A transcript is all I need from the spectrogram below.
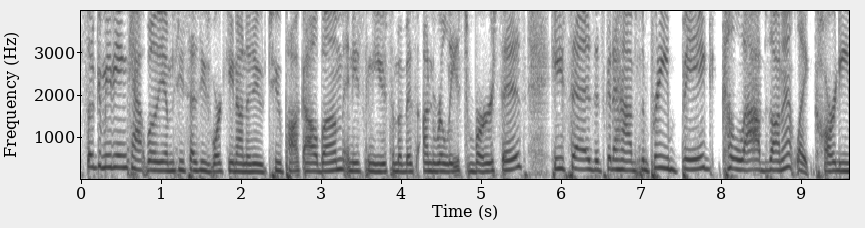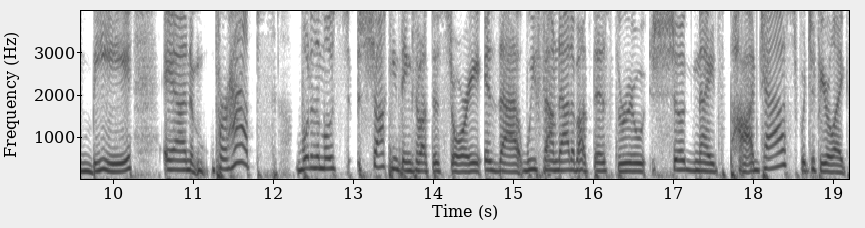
So, comedian Katt Williams, he says he's working on a new Tupac album and he's going to use some of his unreleased verses. He says it's going to have some pretty big collabs on it, like Cardi B. And perhaps one of the most shocking things about this story is that we found out about this through Suge Knight's podcast, which, if you're like,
